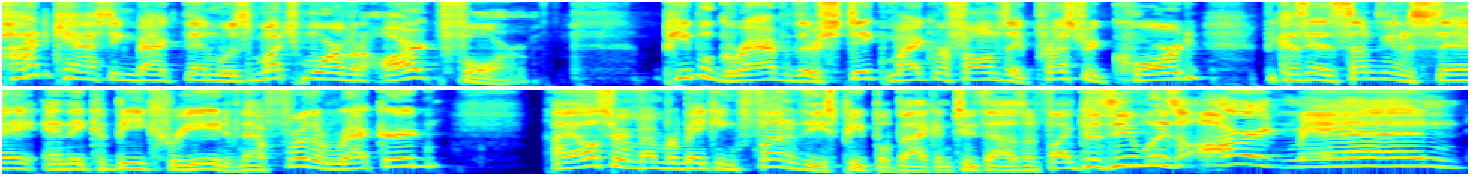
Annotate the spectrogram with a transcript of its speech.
Podcasting back then was much more of an art form. People grabbed their stick microphones, they pressed record because they had something to say and they could be creative. Now, for the record, I also remember making fun of these people back in 2005 because it was art, man.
